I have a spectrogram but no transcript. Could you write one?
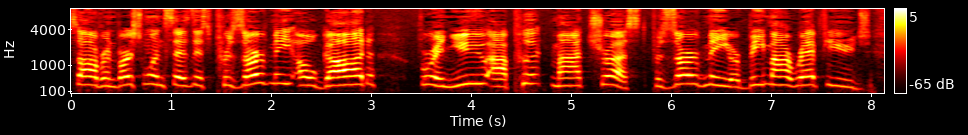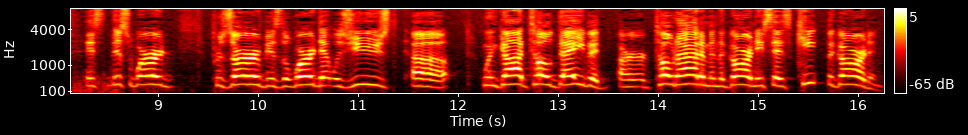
sovereign. Verse 1 says this Preserve me, O God, for in you I put my trust. Preserve me or be my refuge. It's, this word preserved is the word that was used uh, when God told David or told Adam in the garden. He says, Keep the garden.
